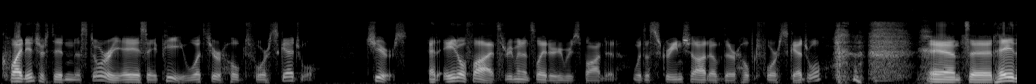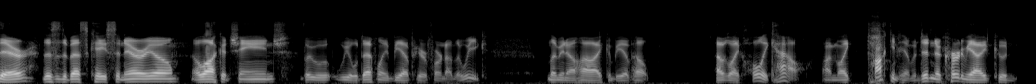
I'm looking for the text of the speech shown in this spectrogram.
quite interested in the story ASAP. What's your hoped for schedule? Cheers. At 8:05, three minutes later, he responded with a screenshot of their hoped for schedule, and said, "Hey there, this is the best case scenario. A lot could change, but we will definitely be up here for another week. Let me know how I can be of help." I was like, "Holy cow!" I'm like talking to him. It didn't occur to me I could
